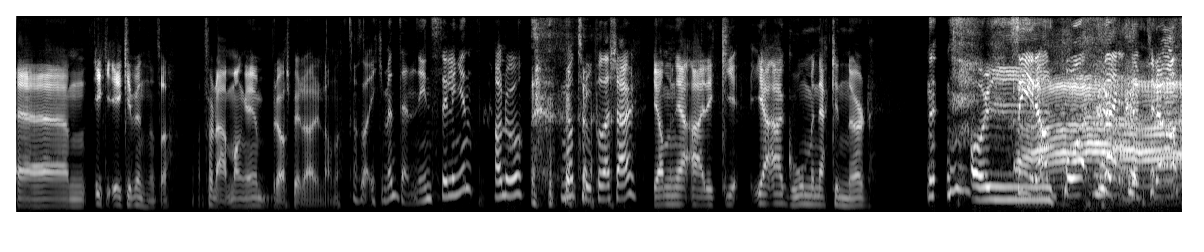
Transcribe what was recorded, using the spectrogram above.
Uh, ikke, ikke vunnet, da. For det er mange bra spillere her i landet. Altså, Ikke med den innstillingen. Hallo. Du må tro på deg sjæl. Ja, men jeg er, ikke, jeg er god, men jeg er ikke nerd. Oi! Sier han på nerdeprat.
